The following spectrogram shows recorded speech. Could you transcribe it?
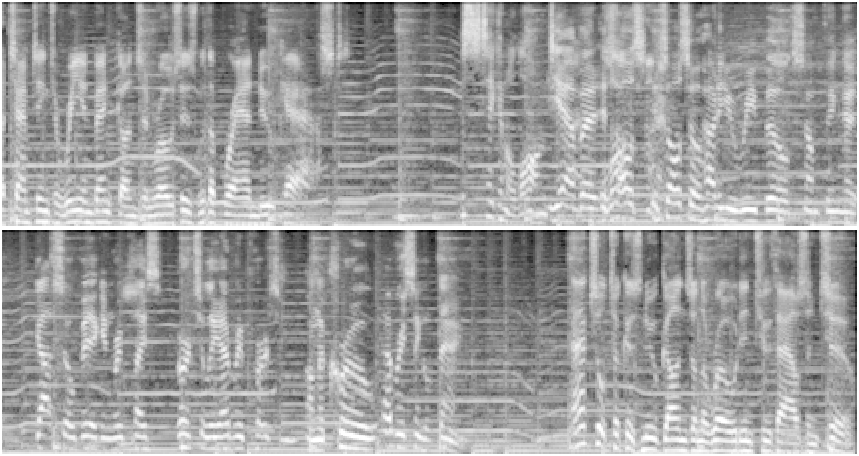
attempting to reinvent Guns N' Roses with a brand new cast. This has taken a long time. Yeah, but it's also it's also how do you rebuild something that got so big and replace virtually every person on the crew, every single thing. Axl took his new guns on the road in 2002,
